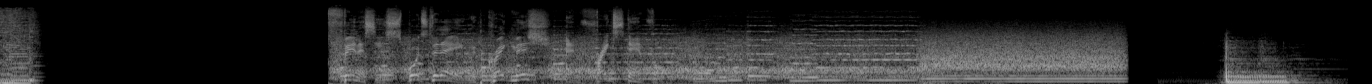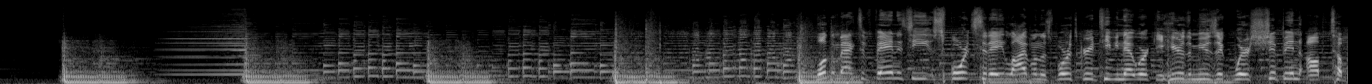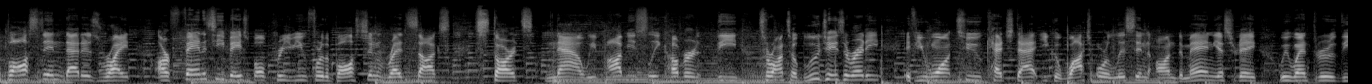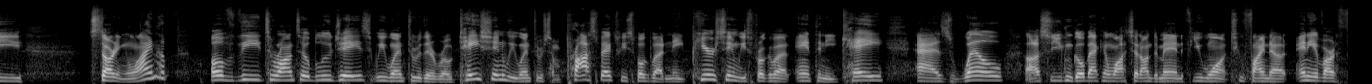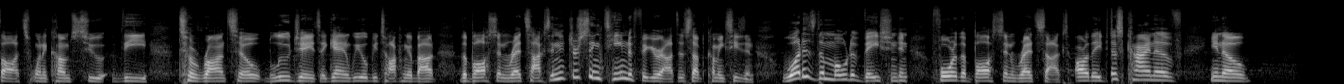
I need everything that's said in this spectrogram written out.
Fantasy Sports Today with Craig Mish and Frank Stampfl. Welcome back to Fantasy Sports Today, live on the Sports Grid TV network. You hear the music. We're shipping up to Boston. That is right. Our fantasy baseball preview for the Boston Red Sox starts now. We've obviously covered the Toronto Blue Jays already. If you want to catch that, you could watch or listen on demand. Yesterday, we went through the starting lineup of the Toronto Blue Jays. We went through their rotation. We went through some prospects. We spoke about Nate Pearson. We spoke about Anthony Kay as well. Uh, so you can go back and watch it on demand if you want to find out any of our thoughts when it comes to the Toronto Blue Jays. Again, we will be talking about the Boston Red Sox, an interesting team to figure out this upcoming season. What is the motivation for the Boston Red Sox? Are they just kind of, you know,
